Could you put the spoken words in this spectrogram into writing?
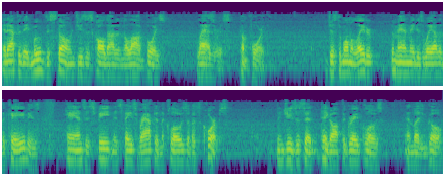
And after they'd moved the stone, Jesus called out in a loud voice, "Lazarus, come forth." Just a moment later, the man made his way out of the cave, his hands, his feet, and his face wrapped in the clothes of his corpse. And Jesus said, "Take off the grave clothes and let him go.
